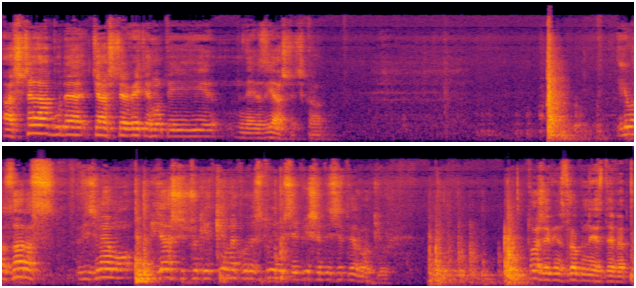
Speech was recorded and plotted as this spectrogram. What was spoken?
а ще буде тяжче витягнути її е, з ящичка. І от зараз візьмемо ящичок, яким ми користуємося більше 10 років. Теж він зроблений з ДВП.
